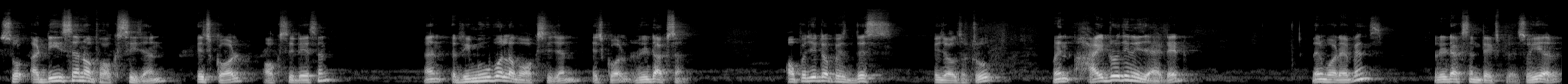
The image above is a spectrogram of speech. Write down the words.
So addition of oxygen is called oxidation and removal of oxygen is called reduction. Opposite of this is also true. When hydrogen is added, then what happens? Reduction takes place. So here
